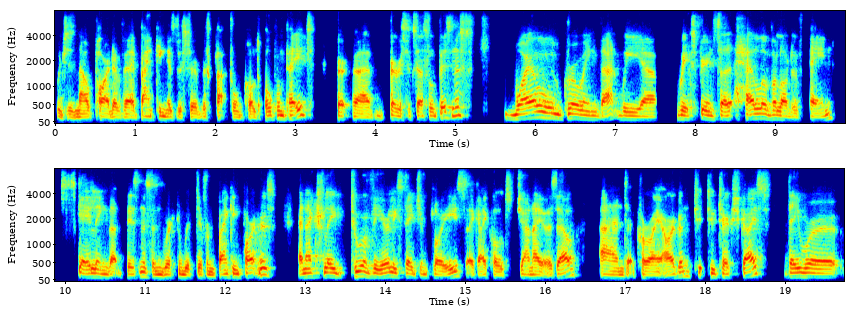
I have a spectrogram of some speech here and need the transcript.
which is now part of a banking as a service platform called OpenPayd. Uh, very successful business. While growing that, we uh, we experienced a hell of a lot of pain scaling that business and working with different banking partners. And actually, two of the early stage employees, a guy called Janai Ozel and Koray Argon, two, two Turkish guys. They were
